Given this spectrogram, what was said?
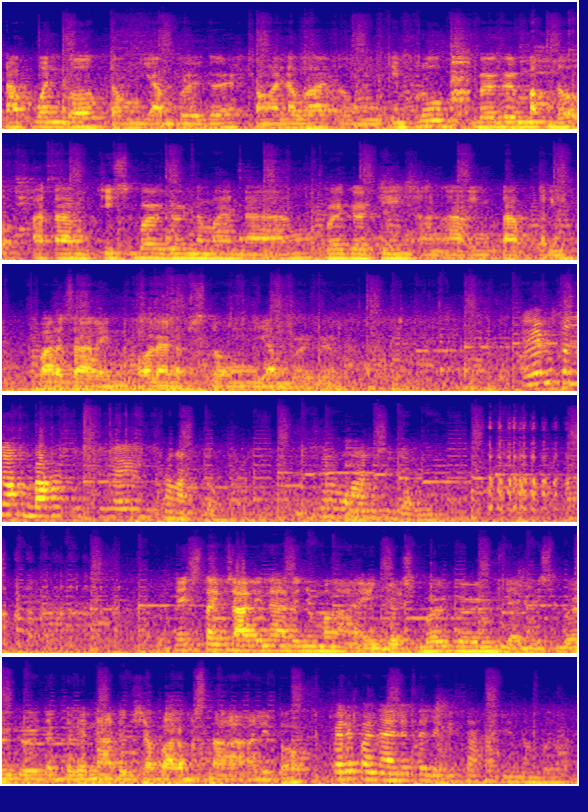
Top 1 ko, itong Yum Burger. Pangalawa, itong Improved Burger McDo. At ang cheeseburger naman ng Burger King ang aking top 3. Para sa akin, wala na itong Yum Burger. Alam ko na kung bakit gusto na yung pangatlo. Kasi kung ano si Jollibee. Next time, sali natin yung mga Angel's Burger, Devil's Burger. Dagdagan natin siya para mas nakakalito. Pero panalo talaga sa akin yung number one.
